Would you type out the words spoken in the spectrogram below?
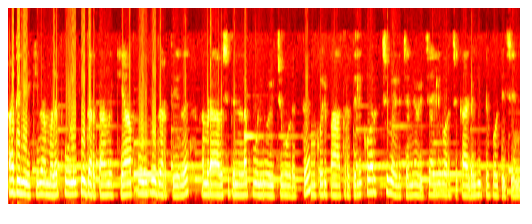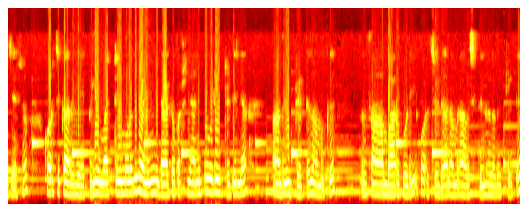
അതിലേക്ക് നമ്മൾ പുളി കുതിർത്താൻ വെക്കുക. ആ പുളി കുതിർത്തിയത് നമ്മുടെ ആവശ്യത്തിനുള്ള പുളി ഒഴിച്ചു കൊടുത്ത് നമുക്കൊരു പാത്രത്തിൽ കുറച്ച് വെളിച്ചെണ്ണ ഒഴിച്ച് അതിൽ കുറച്ച് കടുക് ഇട്ട് പൊട്ടിച്ചതിന് ശേഷം കുറച്ച് കറിവേപ്പിലയും വറ്റൽമുളക് വേണമെങ്കിൽ ഇടാട്ടോ പക്ഷെ ഞാനിപ്പോൾ ഇവിടെ ഇട്ടിട്ടില്ല. അത് ഇട്ടിട്ട് നമുക്ക് സാമ്പാർ പൊടി കുറച്ചിടുക നമ്മുടെ ആവശ്യത്തിനുള്ളത് ഇട്ടിട്ട്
